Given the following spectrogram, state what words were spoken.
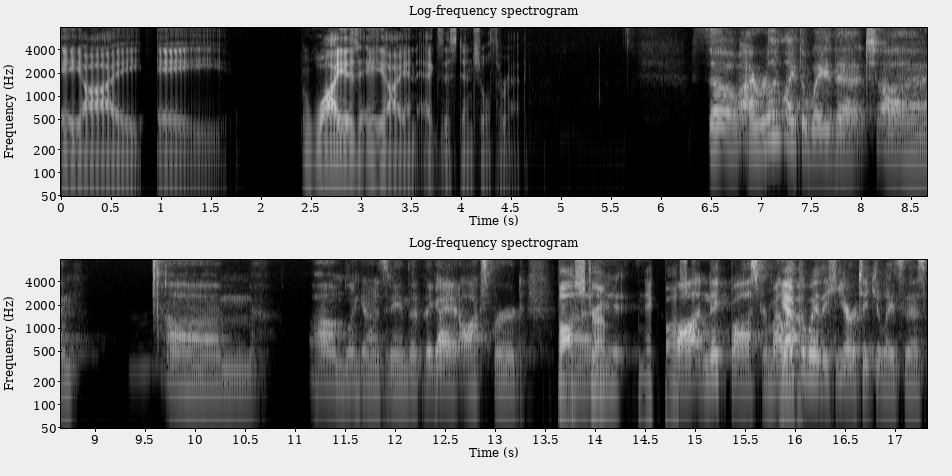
AI a why is AI an existential threat? So I really like the way that uh, um, I'm blinking on his name. The, the guy at Oxford, Bostrom, Uh, Nick Bostrom. Bo- Nick Bostrom. I Yeah. like the way that he articulates this,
